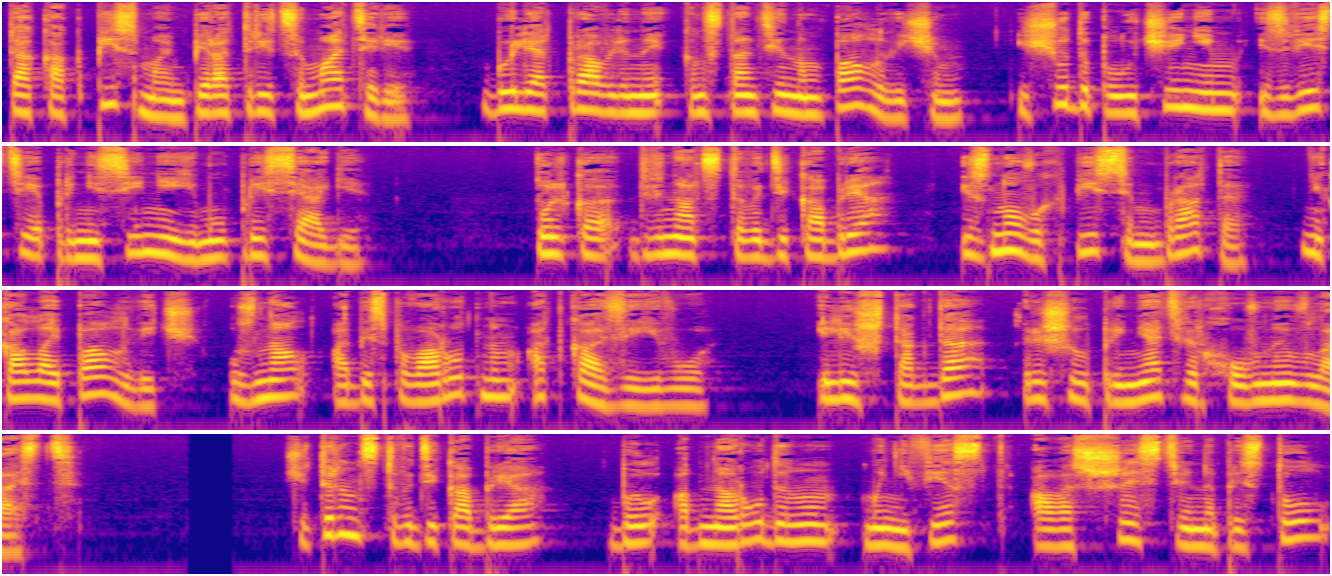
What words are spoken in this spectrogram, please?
так как письма императрицы-матери были отправлены Константином Павловичем еще до получения известия о принесении ему присяги. Только 12 декабря из новых писем брата Николай Павлович узнал о бесповоротном отказе его и лишь тогда решил принять верховную власть. 14 декабря был обнародован манифест о восшествии на престол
